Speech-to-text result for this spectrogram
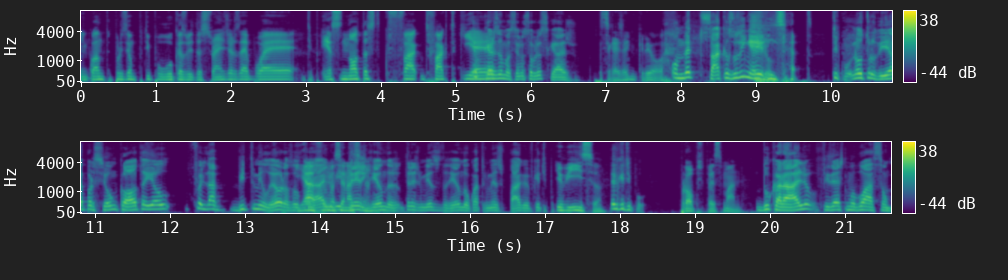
Enquanto, por exemplo, tipo o Lucas with the Strangers é bué. Tipo, esse nota-se fa- de facto que Eu é. quero dizer uma cena sobre esse gajo. Esse gajo é incrível. Onde é que tu sacas o dinheiro? Exato. tipo, no outro dia apareceu um cota e ele foi-lhe dar 20 mil euros ou Yeah, caralho e cena 3 assim. rendas, 3 meses de renda ou 4 meses paga. Eu fiquei tipo, Eu vi isso. eu fiquei tipo, Props para esse mano. do caralho, fizeste uma boa ação,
